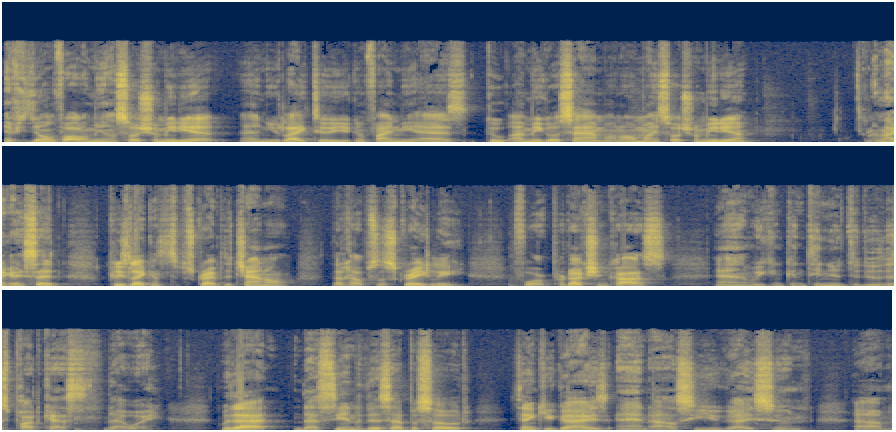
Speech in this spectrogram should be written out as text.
If you don't follow me on social media and you'd like to, you can find me as Tu Amigo Sam on all my social media. And like I said, please like and subscribe to the channel. That helps us greatly for production costs, and we can continue to do this podcast that way. With that, that's the end of this episode. Thank you guys, and I'll see you guys soon. Um,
